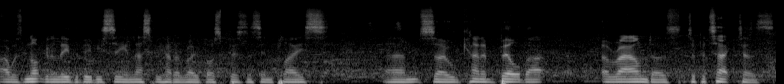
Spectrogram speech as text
I was not going to leave the BBC unless we had a robust business in place. Um, so we kind of built that around us to protect us,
